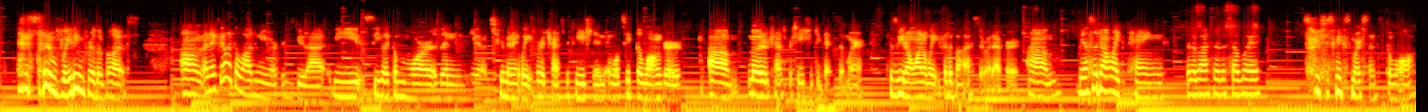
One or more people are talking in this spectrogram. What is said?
instead of waiting for the bus. Um, and i feel like a lot of new yorkers do that. We see like a more than you know two minute wait for transportation and we'll take the longer um, mode of transportation to get somewhere because we don't want to wait for the bus or whatever um, we also don't like paying for the bus or the subway so it just makes more sense to walk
